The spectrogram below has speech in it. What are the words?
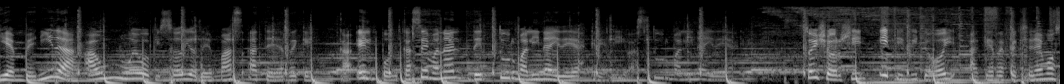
Bienvenida a un nuevo episodio de Más ATR que nunca, el podcast semanal de Turmalina Ideas Creativas. Turmalina Ideas Creativas. Soy Georgie y te invito hoy a que reflexionemos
